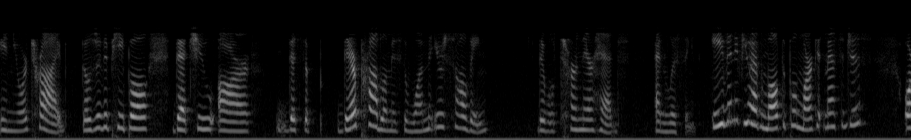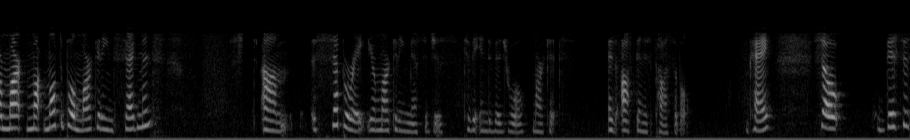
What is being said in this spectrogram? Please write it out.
in your tribe, those are the people that you are that's the their problem is the one that you're solving. They will turn their heads and listen. Even if you have multiple market messages or mar- multiple marketing segments, um, separate your marketing messages to the individual markets as often as possible. Okay? So, this is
